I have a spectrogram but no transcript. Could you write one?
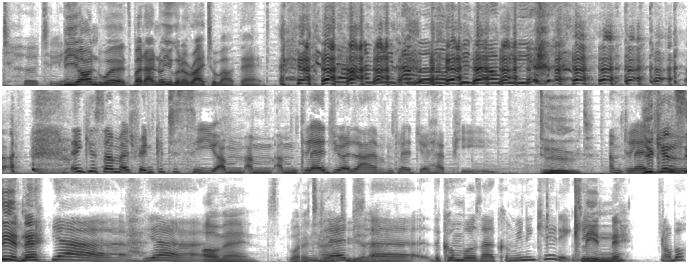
totally. am. beyond words. But I know you're going to write about that. Yeah, I mean, I will. You know me. Thank you so much, friend. Good to see you. I'm, I'm, I'm glad you're alive. I'm glad you're happy. Dude. I'm glad You can see it, ne? Yeah, yeah. Oh, man. What a I'm time to be alive. uh, the combos are communicating. Clean, ne? Abo?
